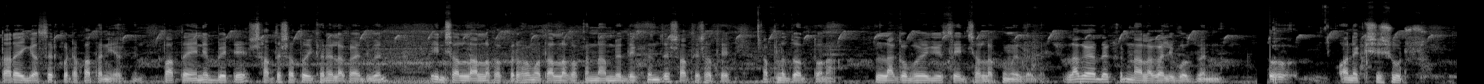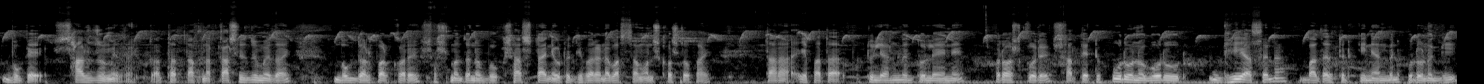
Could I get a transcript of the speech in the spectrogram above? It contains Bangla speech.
তারা এই গাছের কটা পাতা নিয়ে আসবেন। পাতা এনে বেটে সাথে সাথে ওইখানে লাগাই দেবেন। ইনশাল্লাহ আল্লাহ ফাকর রহমত, আল্লাহ পাকের নাম নিয়ে দেখবেন যে সাথে সাথে আপনার যন্ত্রণা লাগাব হয়ে গেছে ইনশাল্লাহ কমে যাবে। লাগাই দেখবেন না লাগালি বলবেন না। অনেক শিশুর বুকে শ্বাস জমে যায়, অর্থাৎ আপনার কাশি জমে যায়, বুক দলপট করে সবসময় যেন বুক শ্বাস টাইনে উঠতে পারে না, বাচ্চা মানুষ কষ্ট পায়। তারা এ পাতা তুলে আনবেন, তুলে এনে রস করে সাথে একটু পুরনো গরুর ঘি আছে না, বাজার থেকে কিনে আনবেন, পুরনো ঘি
